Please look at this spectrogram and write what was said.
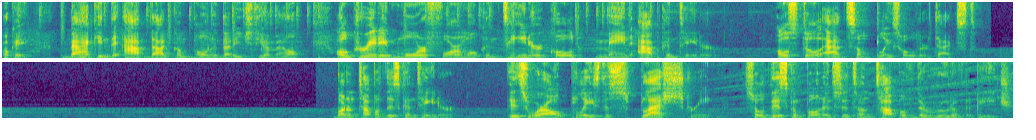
Okay, back in the app.component.html, I'll create a more formal container called main app container. I'll still add some placeholder text. But on top of this container, it's where I'll place the splash screen. So this component sits on top of the root of the page.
